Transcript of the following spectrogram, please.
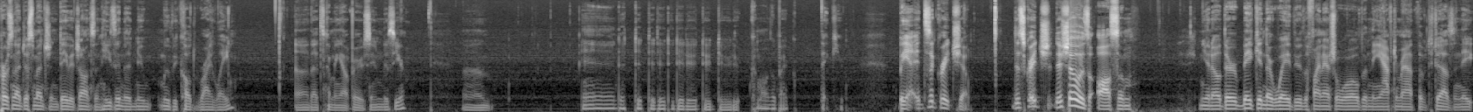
person I just mentioned, David Jonsson, he's in the new movie called Rye Lane. Uh, that's coming out very soon this year. Um, come on, go back. Thank you. But yeah, it's a great show. This great sh- this show is awesome. You know, they're making their way through the financial world in the aftermath of 2008,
